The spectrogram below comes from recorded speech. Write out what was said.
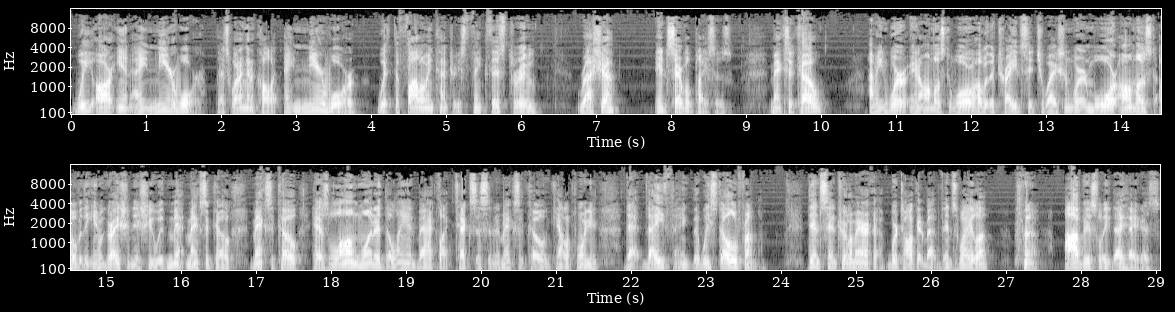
we are in a near war. That's what I'm going to call it. A near war with the following countries. Think this through. Russia, in several places. Mexico, I mean, we're in almost war over the trade situation. We're in war almost over the immigration issue with Me- Mexico. Mexico has long wanted the land back, like Texas and New Mexico and California, that they think that we stole from them. Then Central America, we're talking about Venezuela. Obviously, they hate us.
